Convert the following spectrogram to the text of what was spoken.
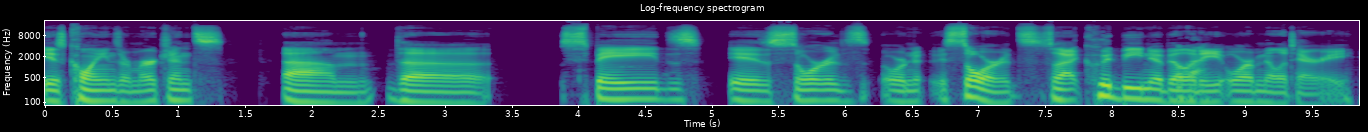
is coins or merchants. Um, the spades is swords or swords, so that could be nobility or military.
